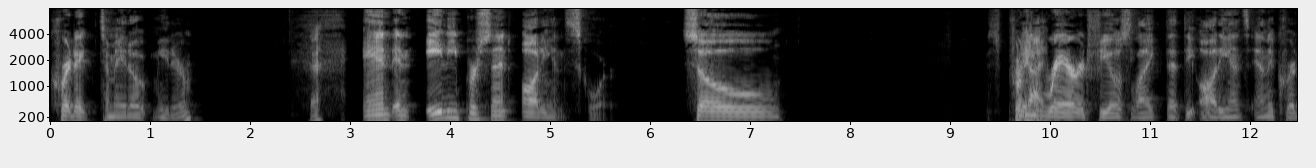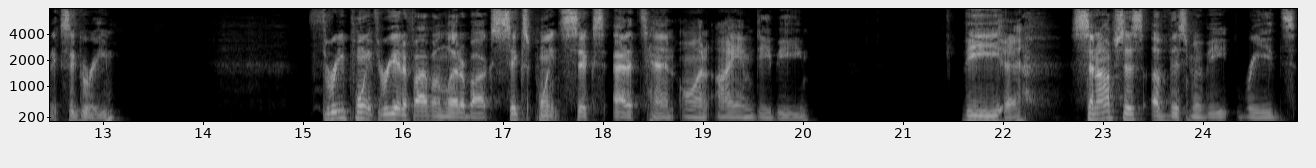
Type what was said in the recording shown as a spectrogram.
critic tomato meter Okay. and an 80% audience score. So pretty, high. rare. It feels like that the audience and the critics agree. 3.3 out of 5 on Letterboxd, 6.6 out of 10 on IMDb. The Okay. synopsis of this movie reads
